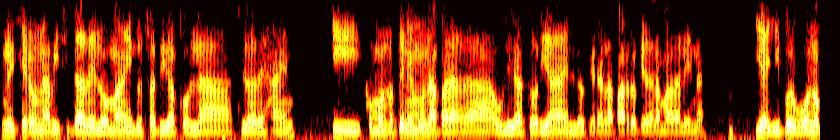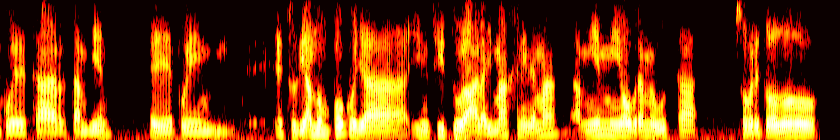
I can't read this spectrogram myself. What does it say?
nos hicieron una visita de lo más ilustrativa por la ciudad de Jaén y como no tenemos una parada obligatoria en lo que era la parroquia de la Magdalena y allí pues bueno puede estar también eh, pues estudiando un poco ya in a la imagen y demás a mí en mi obra me gusta sobre todo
